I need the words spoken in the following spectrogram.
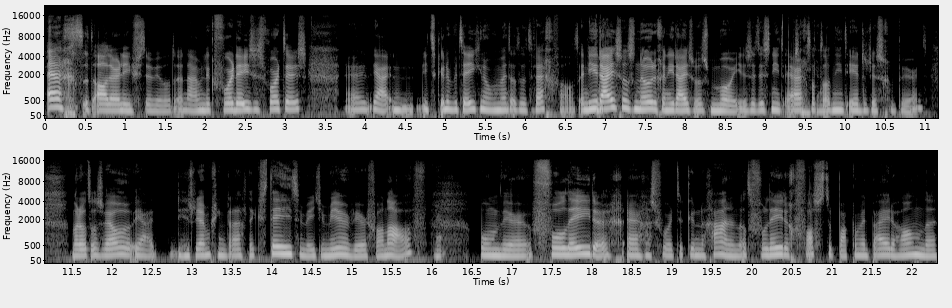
echt het allerliefste wilde. Namelijk voor deze sporters uh, ja, iets kunnen betekenen op het moment dat het wegvalt. En die reis was nodig en die reis was mooi. Dus het is niet erg dat dat niet eerder is gebeurd. Maar dat was wel, ja, die rem ging er eigenlijk steeds een beetje meer weer vanaf. Ja om weer volledig ergens voor te kunnen gaan en dat volledig vast te pakken met beide handen,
